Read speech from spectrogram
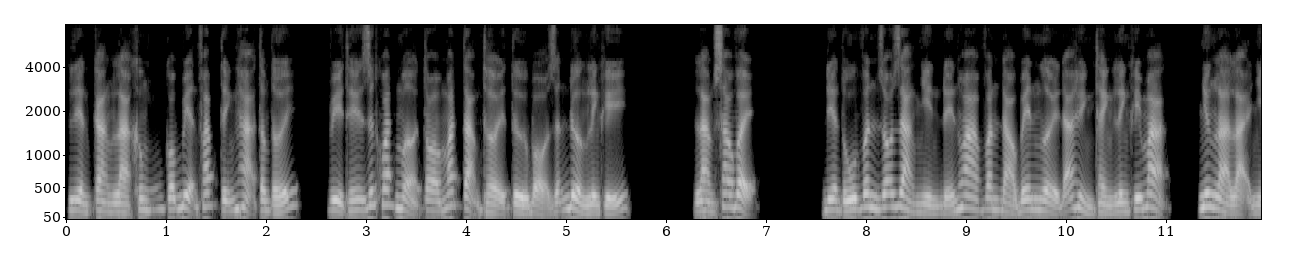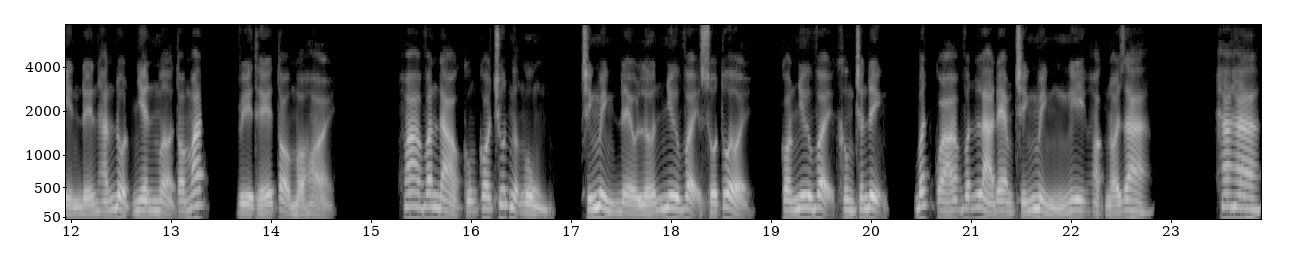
liền càng là không có biện pháp tính hạ tâm tới, vì thế dứt khoát mở to mắt tạm thời từ bỏ dẫn đường linh khí. Làm sao vậy? Điền Tú Vân rõ ràng nhìn đến hoa văn đào bên người đã hình thành linh khí mạc, nhưng là lại nhìn đến hắn đột nhiên mở to mắt, vì thế tò mò hỏi. Hoa Văn Đào cũng có chút ngượng ngùng, chính mình đều lớn như vậy số tuổi, còn như vậy không chấn định, bất quá vẫn là đem chính mình nghi hoặc nói ra. Ha ha,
